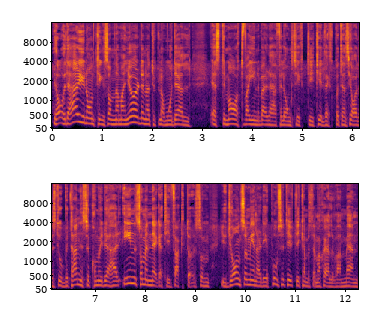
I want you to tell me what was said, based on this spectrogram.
Ja, och det här är ju någonting som när man gör den här typen av modellestimat, vad innebär det här för långsiktig tillväxtpotential i Storbritannien, så kommer det här in som en negativ faktor som ju Johnson menar det är positivt, vi kan bestämma själva, men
